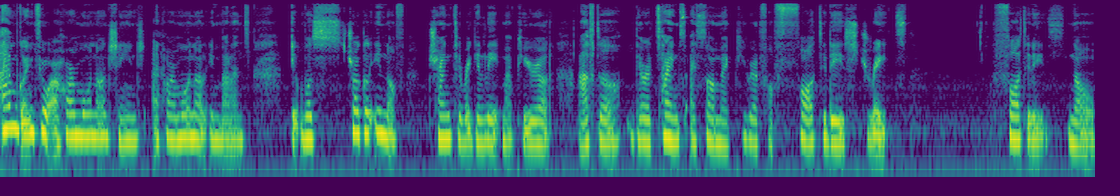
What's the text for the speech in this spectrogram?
I'm going through a hormonal change and hormonal imbalance. It was struggle enough trying to regulate my period after there are times I saw my period for 40 days straight. 40 days. No.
